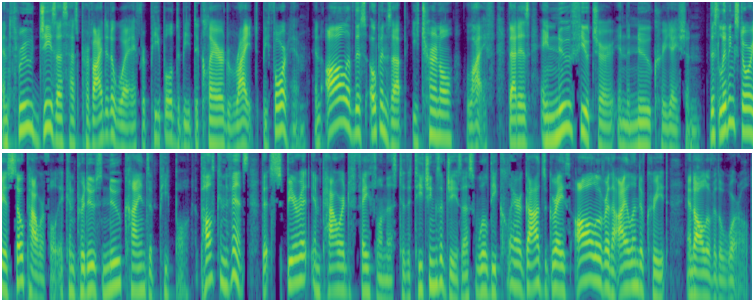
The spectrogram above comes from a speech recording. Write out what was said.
and through Jesus has provided a way for people to be declared right before him. And all of this opens up eternal life, that is, a new future in the new creation. This living story is so powerful, it can produce new kinds of people. Paul's convinced that spirit empowered faithfulness to the teachings of Jesus will declare God's grace all over the island of Crete and all over the world.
